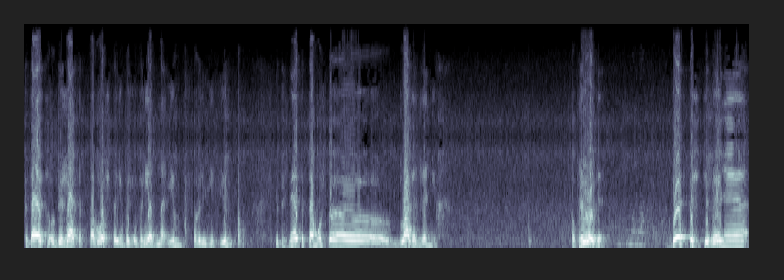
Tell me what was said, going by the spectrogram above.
пытаются убежать от того, что им вредно им, что вредит им, и присоединяются к тому, что благо для них по природе. Без постижения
